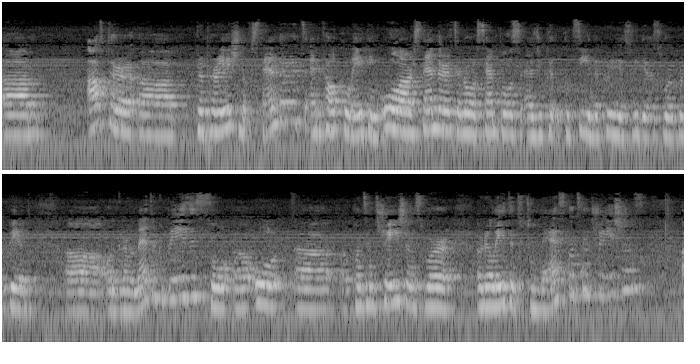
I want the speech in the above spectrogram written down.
Um, after uh, preparation of standards and calculating all our standards and all samples, as you could, see in the previous videos, were prepared uh, on gravimetric basis. So uh, all uh, concentrations were related to mass concentrations. Uh,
